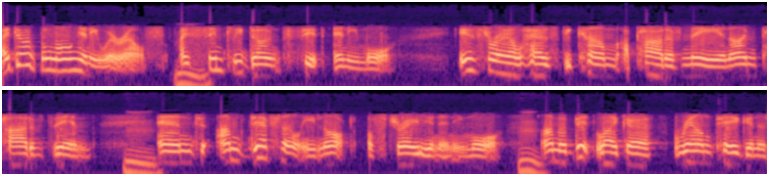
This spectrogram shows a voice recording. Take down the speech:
I don't belong anywhere else. I mm. simply don't fit anymore. Israel has become a part of me, and I'm part of them. Mm. And I'm definitely not Australian anymore. Mm. I'm a bit like a round peg in a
